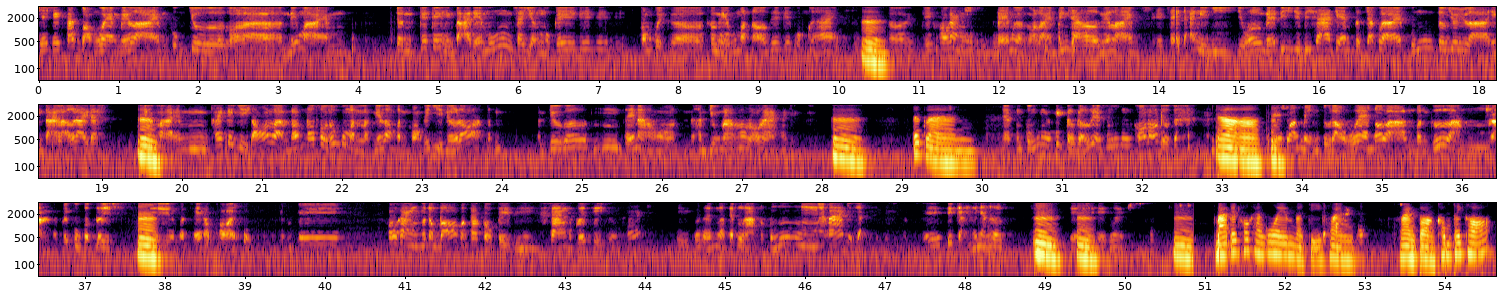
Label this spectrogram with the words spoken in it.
cái cái khát vọng của em nghĩa là em cũng chưa gọi là nếu mà em trên cái cái hiện tại thì em muốn xây dựng một cái cái, cái, công việc ờ, thương hiệu của mình ở cái cái quận 12 Ừ. rồi cái khó khăn để mà gọi là em tiến xa hơn nghĩa là em sẽ, sẽ trải nghiệm nhiều hơn để đi đi xa chứ em thực chất là em cũng tư duy là hiện tại là ở đây đây Ừ. nhưng mà em thấy cái gì đó là nó nó thôi thúc của mình là nghĩa là mình còn cái gì nữa đó mình mình chưa có thể nào hình dung ra nó rõ ràng hết. Ừ. Tức là dạ, cũng cũng cái từ ngữ em cũng khó nói được á. à, à. Cái quan niệm từ đầu của em đó là mình cứ làm rành một cái khu vực đi Ừ. thì mình sẽ học hỏi những cái khó khăn ở trong đó và khắc phục thì đi sang một cái thị trường khác thì có thể là cách làm nó cũng na ná như vậy thì mình sẽ tiếp cận nó nhanh hơn Ừ. Ừ. suy nghĩ của em Ừ. Ba cái khó khăn của em là chị hoàn hoàn toàn không thấy khó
